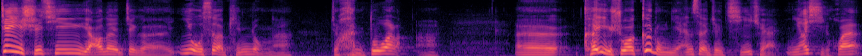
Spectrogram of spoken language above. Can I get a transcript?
这一时期御窑的这个釉色品种呢。就很多了啊，呃，可以说各种颜色就齐全。你要喜欢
